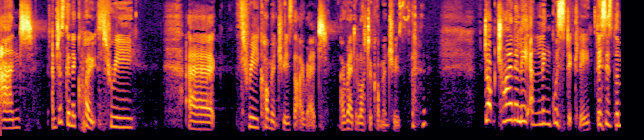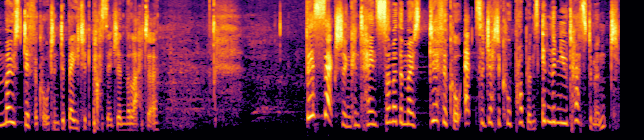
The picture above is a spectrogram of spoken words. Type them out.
And I'm just going to quote three, uh, three commentaries that I read. I read a lot of commentaries. Doctrinally and linguistically, this is the most difficult and debated passage in the letter. This section contains some of the most difficult exegetical problems in the New Testament.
